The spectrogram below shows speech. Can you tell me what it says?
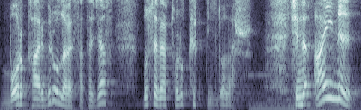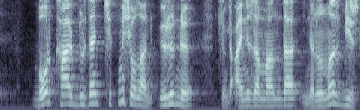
Bor karbür olarak satacağız. Bu sefer tonu 40 bin dolar. Şimdi aynı bor karbürden çıkmış olan ürünü çünkü aynı zamanda inanılmaz bir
